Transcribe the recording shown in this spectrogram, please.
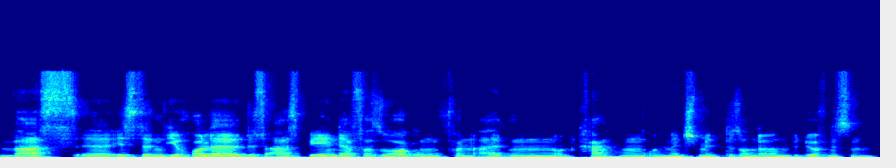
Was äh, ist denn die Rolle des ASB in der Versorgung von Alten und Kranken und Menschen mit besonderen Bedürfnissen?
